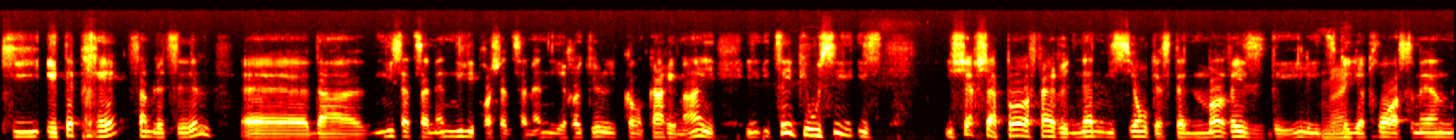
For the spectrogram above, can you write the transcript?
qui était prêt, semble-t-il, euh, dans ni cette semaine ni les prochaines semaines. Il recule carrément. Et, et, puis aussi, il, il cherche à pas faire une admission que c'était une mauvaise idée. Il dit Ouais. qu'il y a trois semaines,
